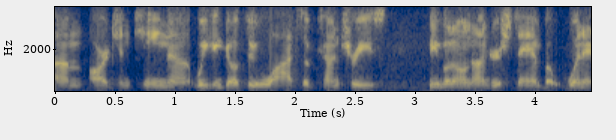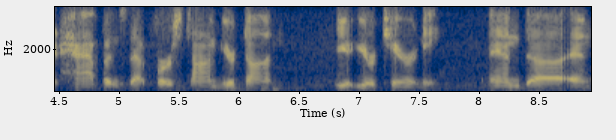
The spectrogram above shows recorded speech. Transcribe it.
Um, Argentina. We can go through lots of countries. People don't understand, but when it happens that first time, you're done. You, you're tyranny, and uh, and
